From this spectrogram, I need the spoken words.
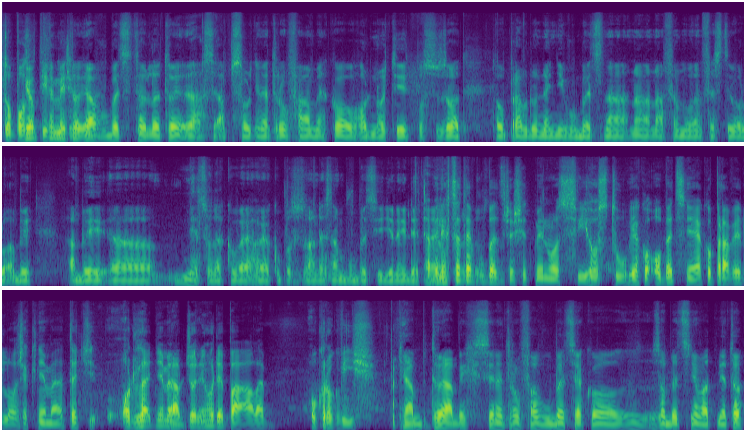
to pozitivní. Jo, to, já vůbec tohle to já si absolutně netroufám jako hodnotit, posuzovat. To opravdu není vůbec na, na, na filmovém festivalu, aby, aby uh, něco takového jako posuzoval. Neznám vůbec jediný detail. A vy nechcete vůbec řešit minulost svých hostů, jako obecně, jako pravidlo, řekněme. Teď odhledněme já, od Johnnyho Deppa, ale o krok výš. Já, to já bych si netroufal vůbec jako zobecňovat. Mě to,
